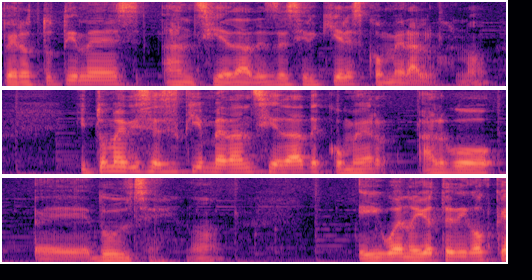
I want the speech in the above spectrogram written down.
pero tú tienes ansiedad, es decir, quieres comer algo, ¿no? Y tú me dices, es que me da ansiedad de comer algo eh, dulce, ¿no? Y bueno, yo te digo, ok,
